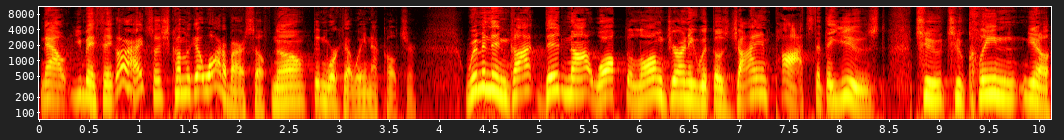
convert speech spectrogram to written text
Now, you may think, all right, so she come and get water by herself. No, didn't work that way in that culture. Women did not, did not walk the long journey with those giant pots that they used to, to clean, you know,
